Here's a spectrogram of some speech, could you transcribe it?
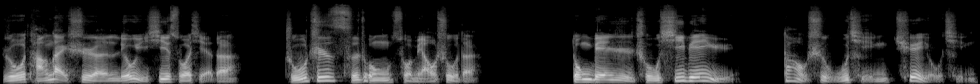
如唐代诗人刘禹锡所写的《竹枝词》中所描述的：“东边日出西边雨。”道是无晴却有晴。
